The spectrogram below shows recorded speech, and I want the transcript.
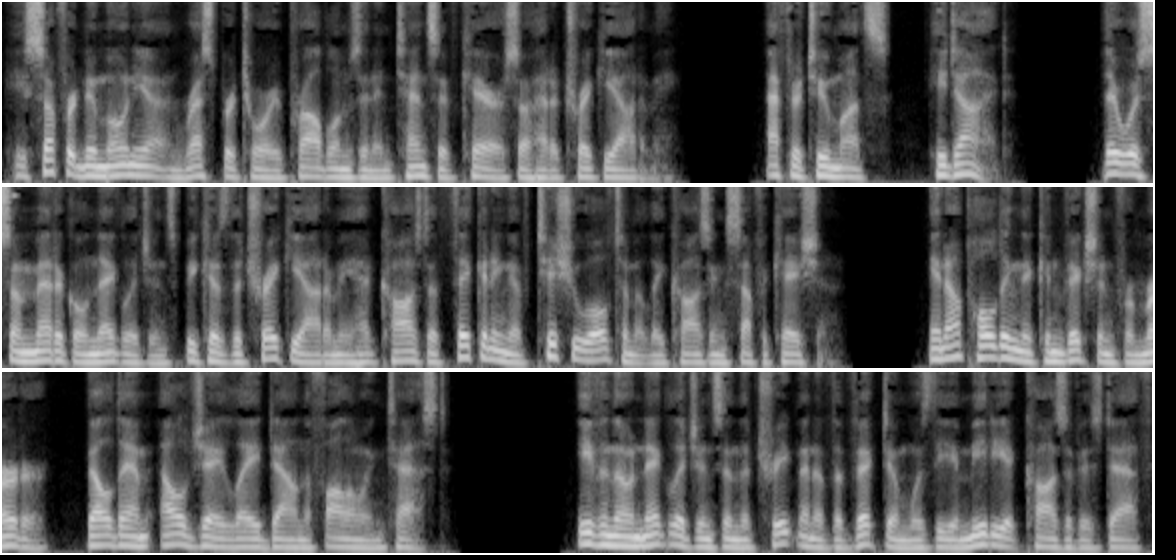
he suffered pneumonia and respiratory problems in intensive care, so had a tracheotomy. After two months, he died. There was some medical negligence because the tracheotomy had caused a thickening of tissue, ultimately causing suffocation. In upholding the conviction for murder, Beldam LJ laid down the following test. Even though negligence in the treatment of the victim was the immediate cause of his death,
